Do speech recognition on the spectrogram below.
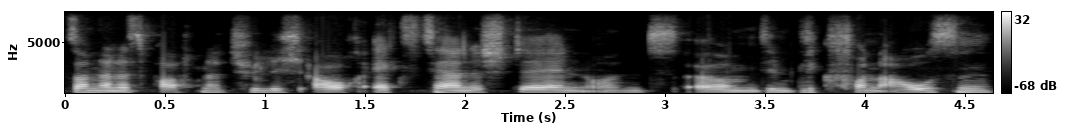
sondern es braucht natürlich auch externe Stellen und ähm, den Blick von außen.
